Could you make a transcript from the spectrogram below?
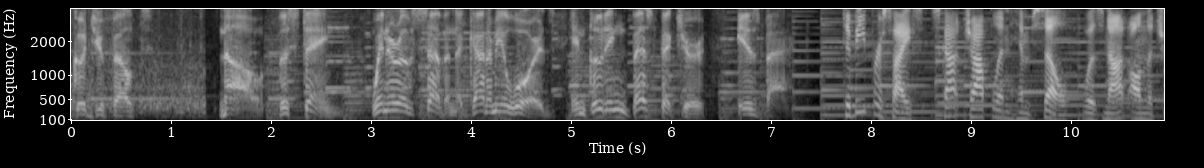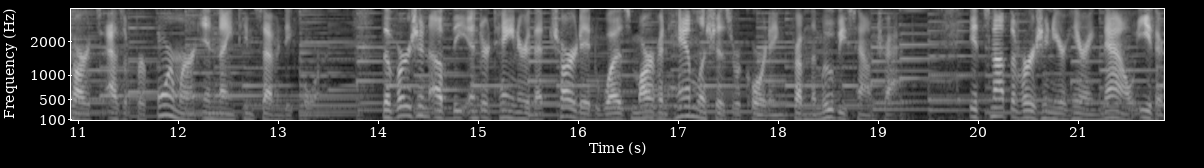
good you felt? Now, The Sting, winner of seven Academy Awards, including Best Picture, is back. To be precise, Scott Joplin himself was not on the charts as a performer in 1974. The version of The Entertainer that charted was Marvin Hamlisch's recording from the movie soundtrack. It's not the version you're hearing now either.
